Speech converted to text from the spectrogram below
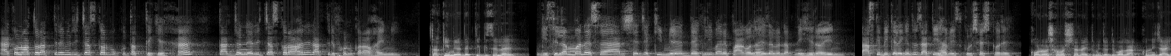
এখন অত রাত্রে আমি রিচার্জ করব কোথার থেকে হ্যাঁ? তার জন্য রিচার্জ করা হয়নি রাত্রি ফোন করা হয়নি। তা কি মেয়ে দেখতে গেছিলে? গেছিলাম মানে স্যার সে যে কি মেয়ে দেখলি বারে পাগল হয়ে যাবেন আপনি হিরোইন। আজকে বিকেলে কিন্তু যেতেই হবে স্কুল শেষ করে। কোনো সমস্যা নেই তুমি যদি বলো এক্ষুনি যাই।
